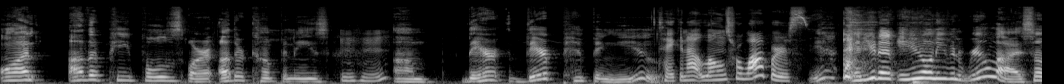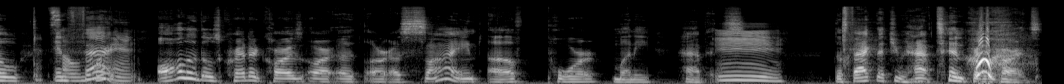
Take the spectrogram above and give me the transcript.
on other people's or other companies' um, they're they're pimping you. Taking out loans for whoppers. Yeah, and you don't you don't even realize. So That's in so fact, important. all of those credit cards are a, are a sign of poor money habits. Mm. The fact that you have ten credit cards,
